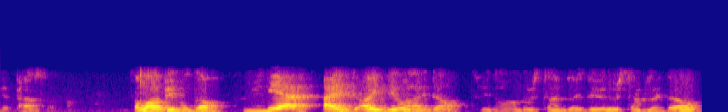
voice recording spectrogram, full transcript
get past them? A lot of people don't. I mean, yeah, I, I, I do and I don't. You know, there's times I do, there's times I don't.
